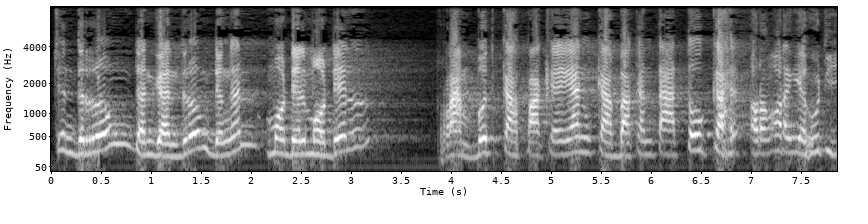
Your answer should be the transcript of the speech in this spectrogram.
cenderung dan gandrung dengan model-model rambut kah pakaian kah bahkan tato kah orang-orang Yahudi.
